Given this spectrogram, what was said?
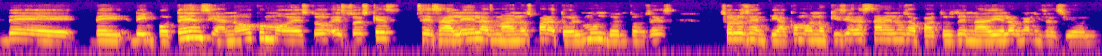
de, de, impotencia, ¿no? Como esto, esto es que se sale de las manos para todo el mundo, entonces solo sentía como no quisiera estar en los zapatos de nadie de la organización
